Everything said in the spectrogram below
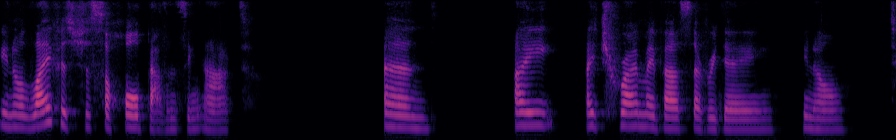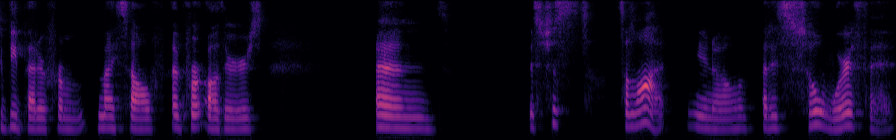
you know, life is just a whole balancing act. And I I try my best every day, you know, to be better for myself and for others. And it's just, it's a lot, you know, but it's so worth it.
